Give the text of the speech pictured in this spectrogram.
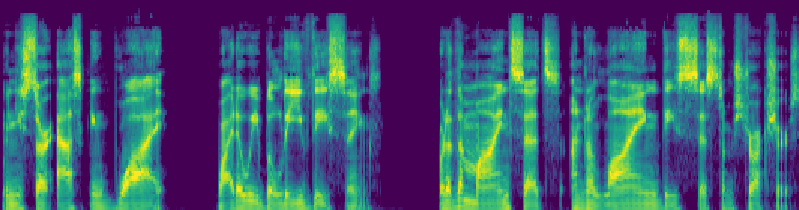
when you start asking why. Why do we believe these things? What are the mindsets underlying these system structures?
